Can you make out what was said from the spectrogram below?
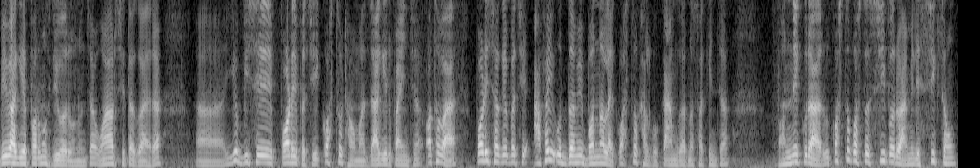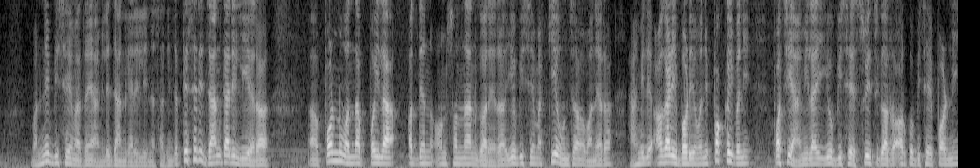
विभागीय प्रमुखज्यूहरू हुनुहुन्छ। उहाँहरूसित गएर यो विषय पढेपछि कस्तो ठाउँमा जागिर पाइन्छ अथवा पढिसकेपछि आफै उद्यमी बन्नलाई कस्तो खालको काम गर्न सकिन्छ भन्ने कुराहरू कस्तो कस्तो सिपहरू हामीले सिक्छौँ भन्ने विषयमा चाहिँ हामीले जानकारी लिन सकिन्छ। त्यसरी जानकारी लिएर पढ्नुभन्दा पहिला अध्ययन अनुसन्धान गरेर यो विषयमा के हुन्छ भनेर हामीले अगाडि बढ्यौँ भने पक्कै पनि पछि हामीलाई यो विषय स्विच गरेर अर्को विषय पढ्ने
